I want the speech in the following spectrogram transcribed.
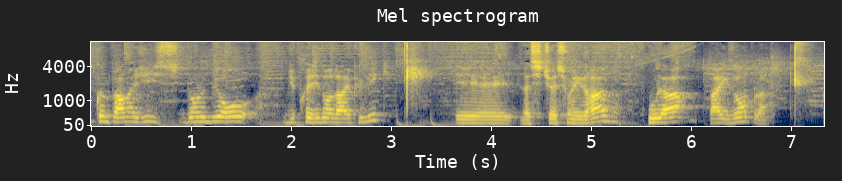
comme par magie dans le bureau du président de la République et la situation est grave. Ou là, par exemple,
